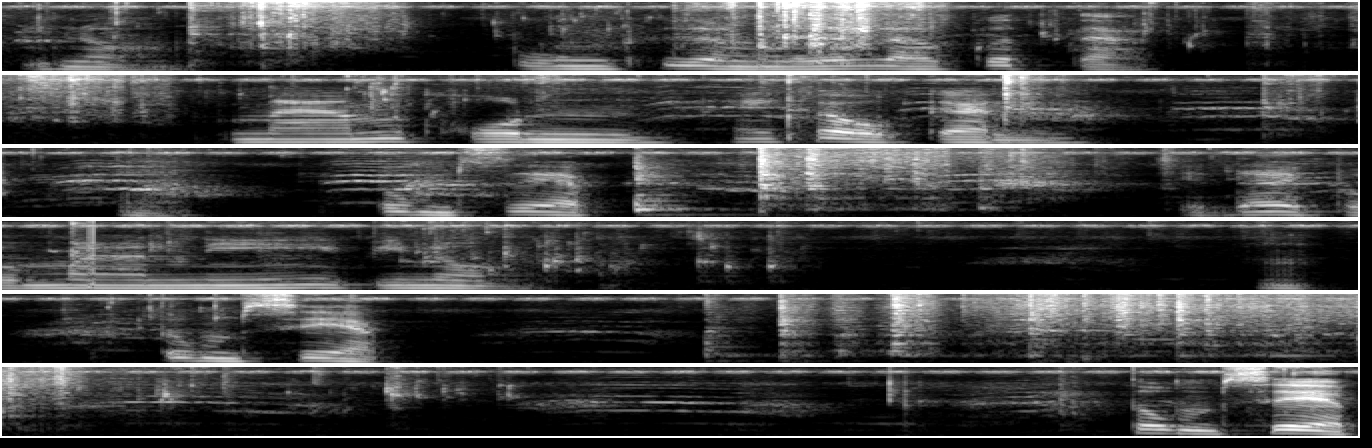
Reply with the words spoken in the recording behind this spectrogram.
พี่น้องปรุงเครื่องแล้วเราก็ตักน้ำคนให้เข้ากัน ต้มแซ่บจะได้ประมาณนี้พี่น้อง ต้มแซ่บ ต้มแซ่บ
